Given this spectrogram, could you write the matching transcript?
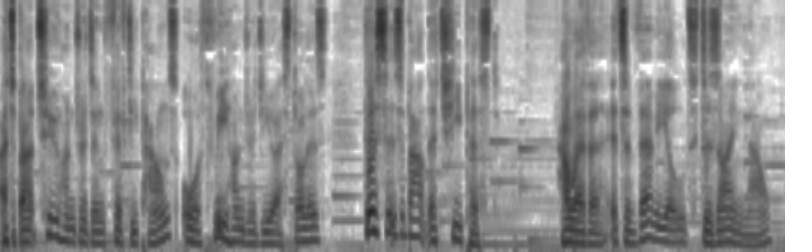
At about £250 or 300 US dollars, this is about the cheapest. However, it's a very old design now.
